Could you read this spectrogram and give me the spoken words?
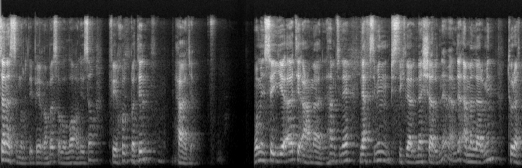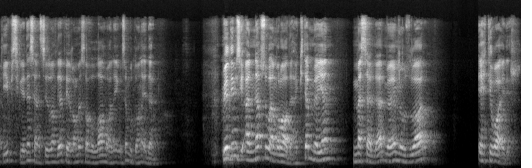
sənə sınırıq deyir Peyğəmbər sallallahu aleyhi ve sellem fi xutbətil həcə. Və min seyyiəti a'malin. Həmçinin nəfsimin pisliklərindən, şərrindən və həm də əməllərimin törətdiyi pisliklərdən sənə sığınıram deyə Peyğəmbər sallallahu aleyhi ve sellem bu duanı edər. Bildiyimiz ki, ən-nəfsu və əmradəhə. Kitab müəyyən məsələlər, müəyyən mövzular ehtiva edir,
